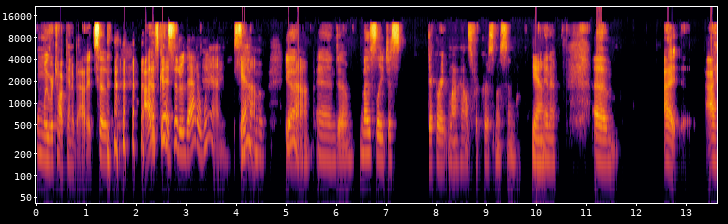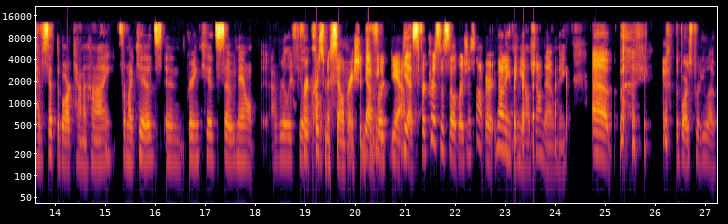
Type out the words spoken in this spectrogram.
when we were talking about it, so I just consider that a win. So, yeah. yeah, yeah, and um, mostly just decorating my house for Christmas and yeah, you know, um, I I have set the bar kind of high for my kids and grandkids. So now I really feel for Christmas celebrations. Yeah, for yeah, yes, for Christmas celebrations. It's not very, not anything else. Y'all know me. Uh, but the bar's pretty low.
